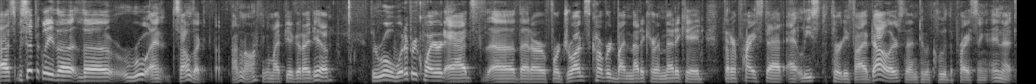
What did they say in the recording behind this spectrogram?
Uh, specifically, the, the rule, and it sounds like, I don't know, I think it might be a good idea. The rule would have required ads uh, that are for drugs covered by Medicare and Medicaid that are priced at at least $35, then to include the pricing in it.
